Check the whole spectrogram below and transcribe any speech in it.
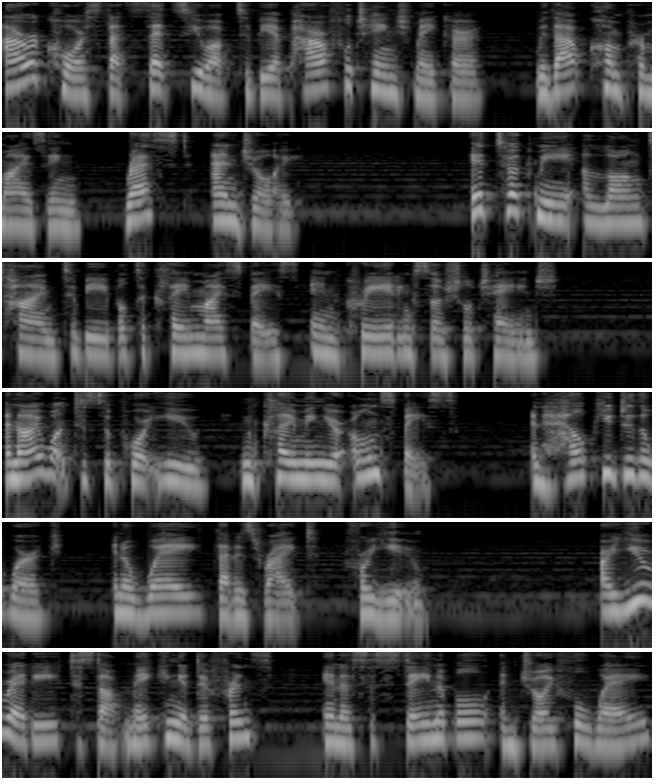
our course that sets you up to be a powerful change maker without compromising rest and joy. It took me a long time to be able to claim my space in creating social change. And I want to support you in claiming your own space and help you do the work in a way that is right for you. Are you ready to start making a difference in a sustainable and joyful way?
